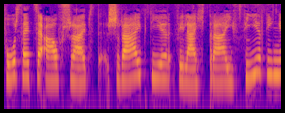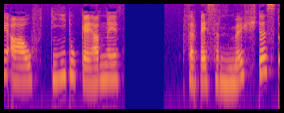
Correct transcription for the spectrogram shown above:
Vorsätze aufschreibst, schreib dir vielleicht drei, vier Dinge auf, die du gerne verbessern möchtest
